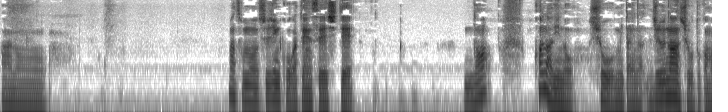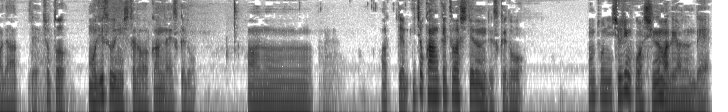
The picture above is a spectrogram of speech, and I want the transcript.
あのーまあ、その主人公が転生して、な、かなりの章みたいな、十何章とかまであって、ちょっと文字数にしたらわかんないですけど、あのーあって、一応完結はしてるんですけど、本当に主人公は死ぬまでやるんで、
